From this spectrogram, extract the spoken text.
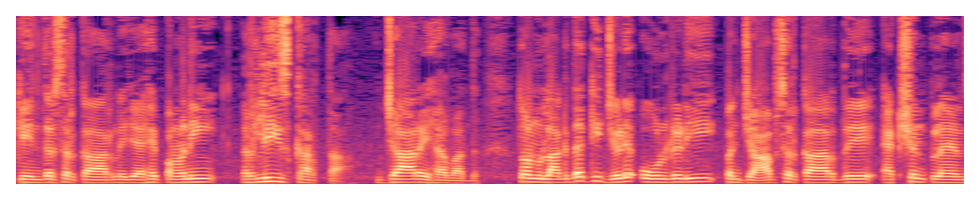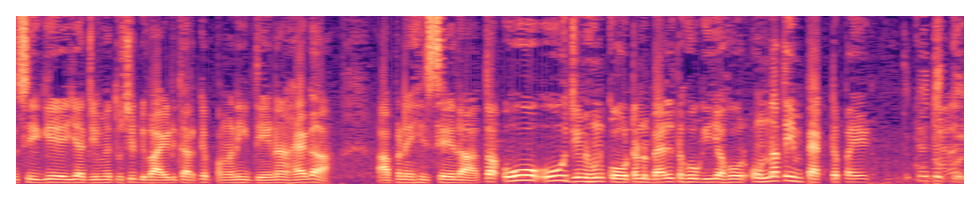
ਕੇਂਦਰ ਸਰਕਾਰ ਨੇ ਜਾਂ ਇਹ ਪਾਣੀ ਰਿਲੀਜ਼ ਕਰਤਾ, ਜਾ ਰਿਹਾ ਵੱਧ, ਤੁਹਾਨੂੰ ਲੱਗਦਾ ਕਿ ਜਿਹੜੇ ਆਲਰੇਡੀ ਪੰਜਾਬ ਸਰਕਾਰ ਦੇ ਐਕਸ਼ਨ ਪਲਾਨ ਸੀਗੇ ਜਾਂ ਜਿਵੇਂ ਤੁਸੀਂ ਡਿਵਾਈਡ ਕਰਕੇ ਪਾਣੀ ਦੇਣਾ ਹੈਗਾ ਆਪਣੇ ਹਿੱਸੇ ਦਾ, ਤਾਂ ਉਹ ਉਹ ਜਿਵੇਂ ਹੁਣ ਕੋਟਨ ਬੈਲਟ ਹੋ ਗਈ ਜਾਂ ਹੋਰ, ਉਹਨਾਂ ਤੇ ਇੰਪੈਕਟ ਪਏਗਾ ਦੇਖੋ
